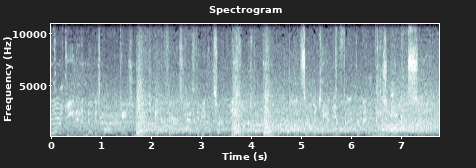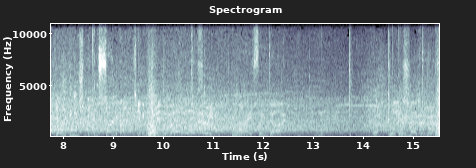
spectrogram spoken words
lurking in a no disqualification match. Interference has to be a concern for these superstars. While it certainly can be a factor, I don't think it should be a concern. The only thing you should be concerned about is getting the win. Oh, sweet. Nicely done. Good measure.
